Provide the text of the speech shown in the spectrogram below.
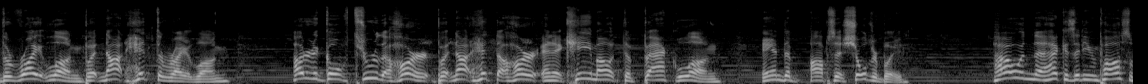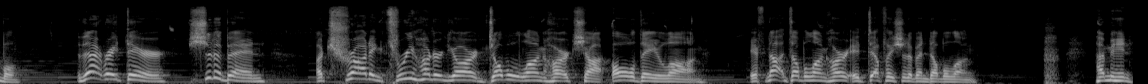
the right lung but not hit the right lung? How did it go through the heart but not hit the heart and it came out the back lung and the opposite shoulder blade? How in the heck is it even possible? That right there should have been a trotting 300 yard double lung heart shot all day long. If not double lung heart, it definitely should have been double lung. I mean,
